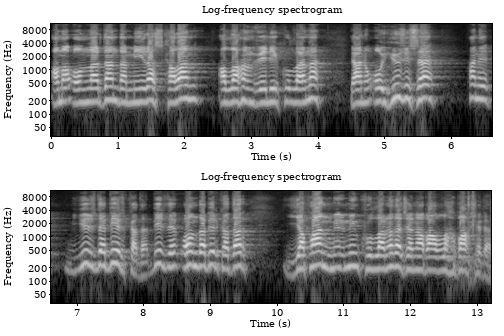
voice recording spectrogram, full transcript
Ama onlardan da miras kalan Allah'ın veli kullarına yani o yüz ise hani yüzde bir kadar bir de onda bir kadar yapan mümin kullarına da Cenab-ı Allah bahşeder.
